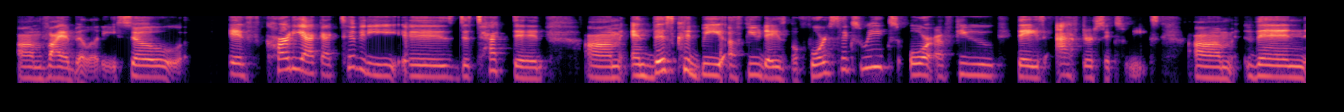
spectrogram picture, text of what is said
um, viability. So if cardiac activity is detected, um, and this could be a few days before six weeks or a few days after six weeks, um, then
